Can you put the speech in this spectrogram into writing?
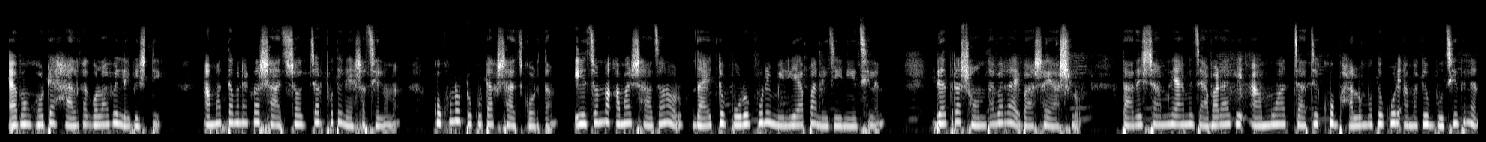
এবং হোটে হালকা গোলাপের লিপস্টিক। আমার তেমন একটা সাজসজ্জার প্রতি নেশা ছিল না। কখনো টুকুটাক সাজ করতাম। জন্য আমার সাজানোর দায়িত্ব পুরোপুরি মিলিয়াপা নিজেই নিয়েছিলেন। রাতরা সন্ধ্যাবেলায় বাসায় আসলো। তাদের সামনে আমি যাবার আগে আম্মু আর চাচি খুব ভালো মতো করে আমাকে বুঝিয়ে দিলেন,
